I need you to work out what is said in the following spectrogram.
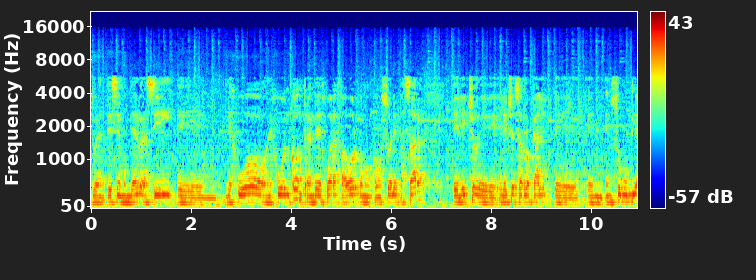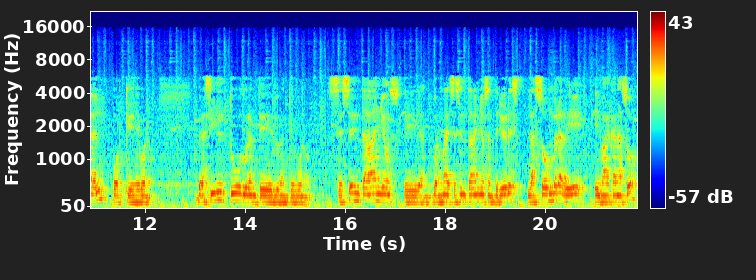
durante ese mundial Brasil eh, le, jugó, le jugó en contra en vez de jugar a favor como, como suele pasar el hecho de, el hecho de ser local en, en, su mundial porque bueno Brasil tuvo durante, durante bueno, 60 años, eh, bueno, más de 60 años anteriores, la sombra de el maracanazo,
